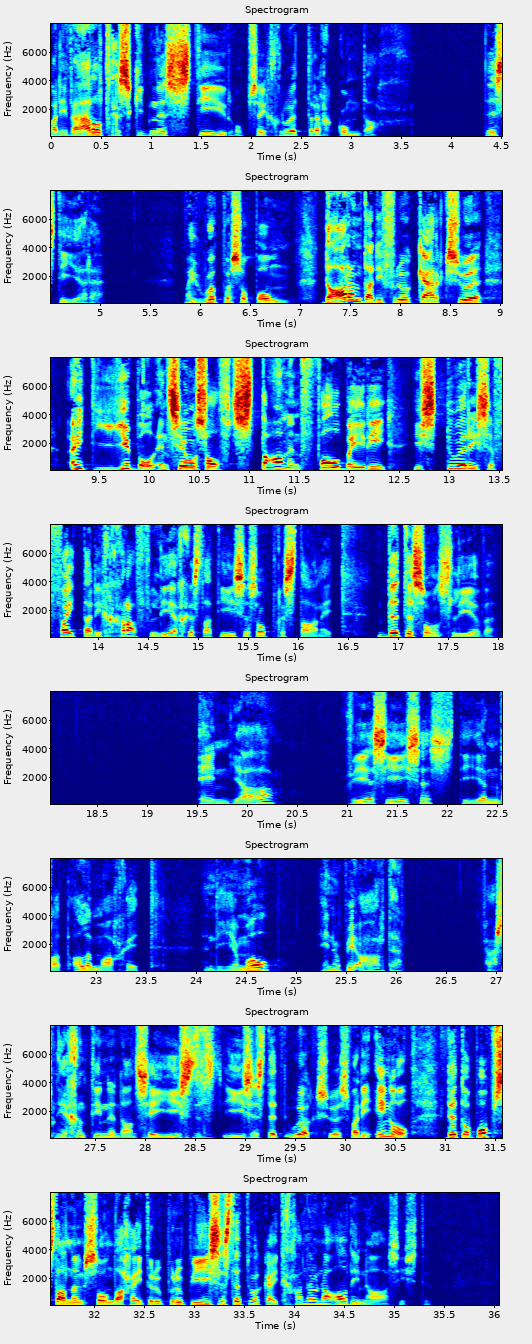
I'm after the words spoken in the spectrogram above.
Wat die wêreldgeskiedenis stuur op sy groot terugkomdag. Dis die Here. My hoop is op hom. Daarom dat die vroeë kerk so uitjubel en sê ons sal staan en val by hierdie historiese feit dat die graf leeg is dat Jesus opgestaan het. Dit is ons lewe. En ja, wie is Jesus? Die een wat alle mag het in die hemel en op die aarde. Vers 19 en dan sê Jesus Jesus dit ook soos wat die engel dit op opstanding Sondag uitroep, roep Jesus dit ook uit. Gaan nou na al die nasies toe.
